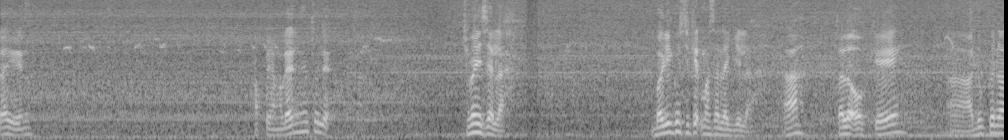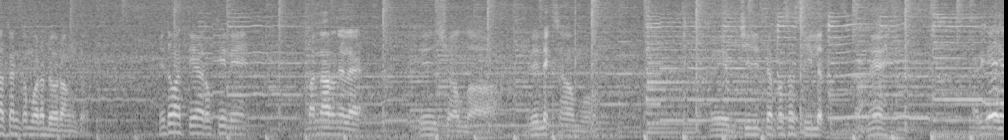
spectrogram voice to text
Lain. Apa yang lainnya tu, Lek? Cuma ni salah. Bagi ku sikit masa lagi lah. Ha? Kalau okey, ha, adu kenalkan kamu ada orang tu. Ini tu hati ya, okey ni. Benar ni, Lek. InsyaAllah. Relax kamu. Eh, cerita pasal silat tu. Eh. Hari Eh,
